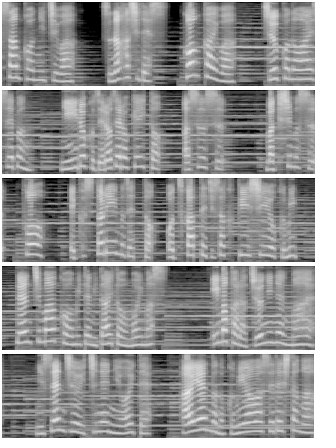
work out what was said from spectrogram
さんこんにちは、砂橋です。今回は、中古の i7-2600K と ASUS、マキシムス4エクストリーム Z を使って自作 PC を組み、ベンチマークを見てみたいと思います。今から12年前、2011年において、ハイエンドの組み合わせでしたが、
